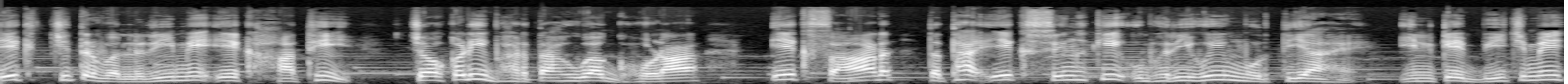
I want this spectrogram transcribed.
एक चित्रवल्लरी में एक हाथी, चौकड़ी भरता हुआ घोड़ा, एक साड़ तथा एक सिंह की उभरी हुई मूर्तियाँ हैं। इनके बीच में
